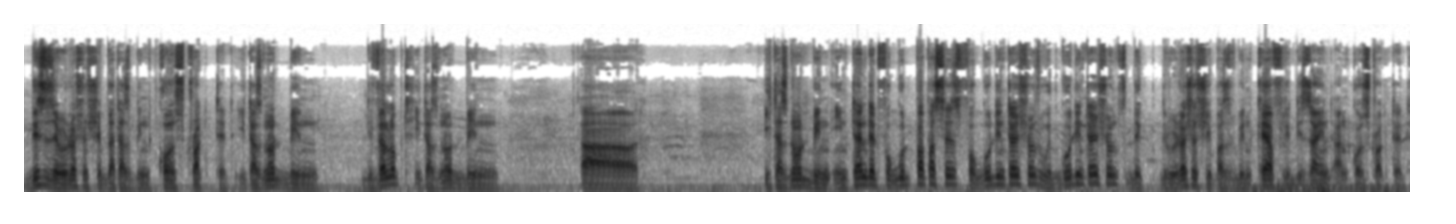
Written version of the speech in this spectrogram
this is a relationship that has been constructed it has not been developed. It has not been uh, it has not been intended for good purposes for good intentions. With good intentions the, the relationship has been carefully designed and constructed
